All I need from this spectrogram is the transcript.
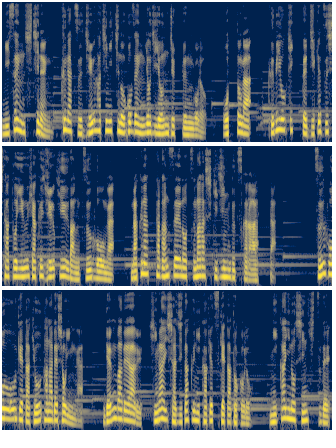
2007年9月18日の午前4時40分頃夫が首を切って自決したという119番通報が亡くなった男性の妻らしき人物からあった。通報を受けた京田辺署員が現場である被害者自宅に駆けつけたところ2階の寝室で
